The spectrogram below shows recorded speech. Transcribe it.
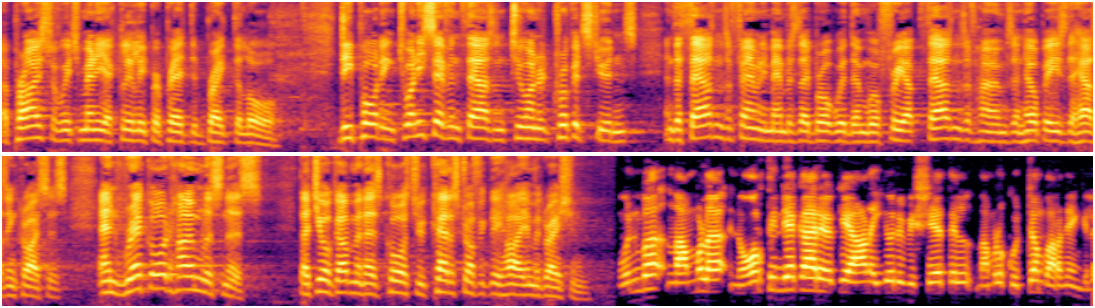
a prize for which many are clearly prepared to break the law. Deporting 27,200 crooked students and the thousands of family members they brought with them will free up thousands of homes and help ease the housing crisis and record homelessness that your government has caused through catastrophically high immigration. മുൻപ് നമ്മൾ നോർത്ത് ഇന്ത്യക്കാരെയൊക്കെയാണ് ഈ ഒരു വിഷയത്തിൽ നമ്മൾ കുറ്റം പറഞ്ഞെങ്കിൽ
